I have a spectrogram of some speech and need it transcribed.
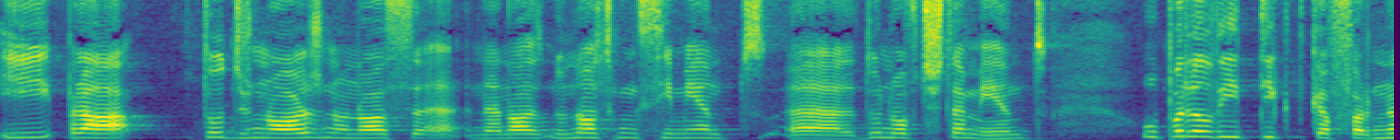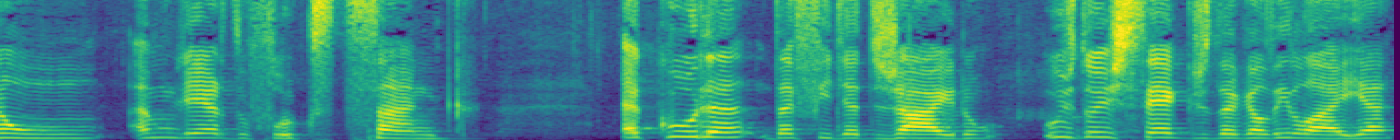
E para todos nós, no nosso, no nosso conhecimento uh, do Novo Testamento, o paralítico de Cafarnaum, a mulher do fluxo de sangue, a cura da filha de Jairo, os dois cegos da Galileia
